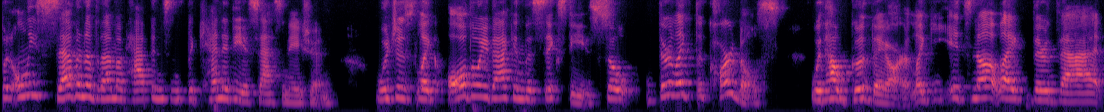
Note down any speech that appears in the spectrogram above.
but only seven of them have happened since the Kennedy assassination, which is like all the way back in the 60s. So they're like the Cardinals. with how good they are. Like it's not like they're that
